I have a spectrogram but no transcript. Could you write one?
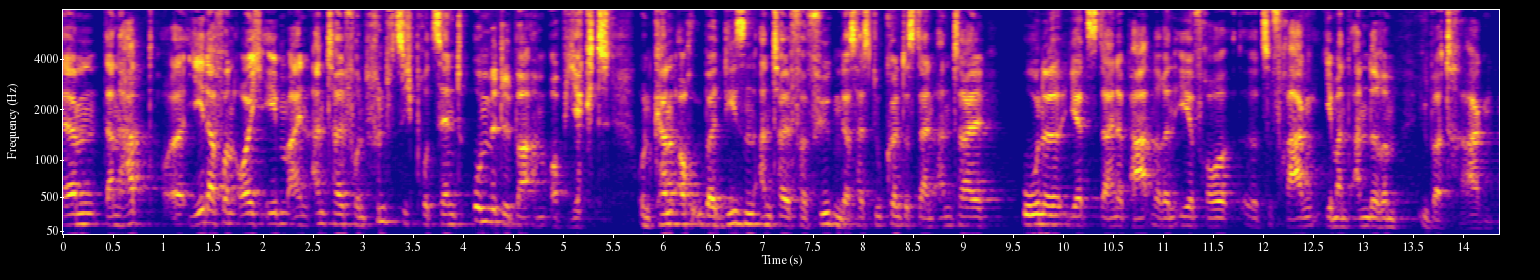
Ähm, dann hat äh, jeder von euch eben einen Anteil von 50 Prozent unmittelbar am Objekt und kann auch über diesen Anteil verfügen. Das heißt, du könntest deinen Anteil ohne jetzt deine Partnerin, Ehefrau äh, zu fragen, jemand anderem übertragen.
